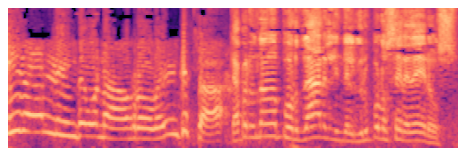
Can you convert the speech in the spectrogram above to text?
y Darling de Bonao, Robert, ¿en qué está? Está preguntando por Darling del grupo Los Herederos.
